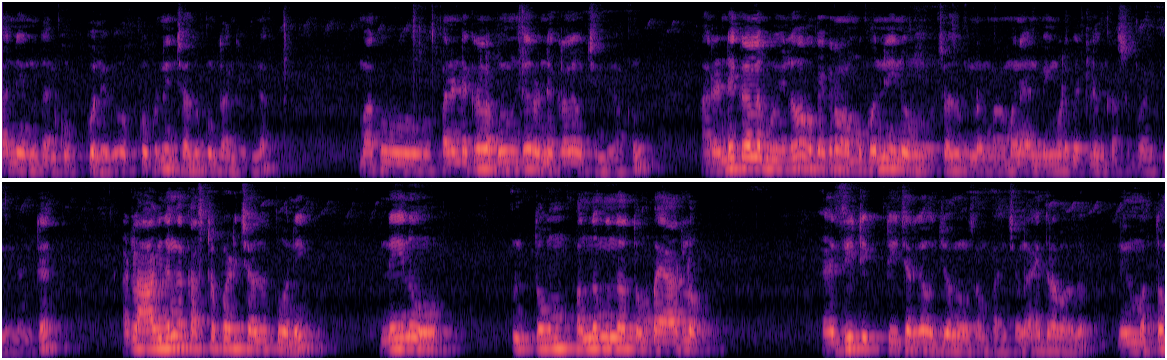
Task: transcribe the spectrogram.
కానీ నేను దానికి ఒప్పుకోలేదు. ఒప్పుకోకుండా నేను చదువుకుంటా అని చెప్పిన. మాకు పన్నెండు ఎకరాల భూమి ఉంటే రెండు ఎకరాలే వచ్చింది నాకు. ఆ రెండు ఎకరాల భూమిలో ఒక ఎకరం అమ్ముకొని నేను చదువుకున్నాను. మా అమ్మ నాయన మేము కూడా పెట్టలేము కష్టపడుతుంది అంటే అట్లా ఆ విధంగా కష్టపడి చదువుకొని నేను తొం పంతొమ్మిది వందల తొంభై ఆరులో ఎస్జిటి టీచర్గా ఉద్యోగం సంపాదించాను హైదరాబాద్లో. నేను మొత్తం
